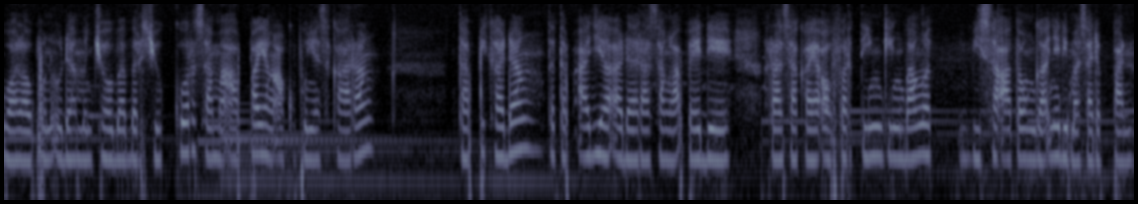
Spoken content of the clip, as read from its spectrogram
Walaupun udah mencoba bersyukur sama apa yang aku punya sekarang, tapi kadang tetap aja ada rasa nggak pede, rasa kayak overthinking banget bisa atau enggaknya di masa depan.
